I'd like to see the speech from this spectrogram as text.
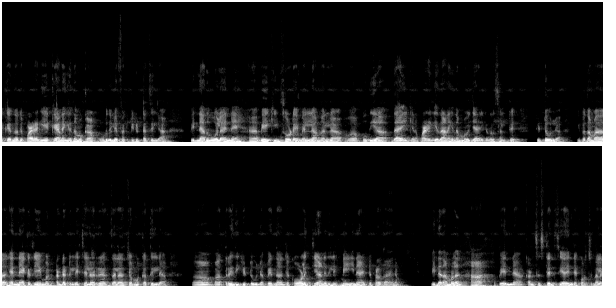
ഒക്കെ എന്താ വെച്ചാൽ പഴകിയൊക്കെ ആണെങ്കിൽ നമുക്ക് ആ കൂടുതൽ എഫക്റ്റ് കിട്ടത്തില്ല. പിന്നെ അതുപോലെ തന്നെ ബേക്കിംഗ് സോഡയും എല്ലാം നല്ല പുതിയ ഇതായിരിക്കണം. പഴകിയതാണെങ്കിൽ നമ്മൾ വിചാരിക്കുന്ന റിസൾട്ട് കിട്ടൂല. ഇപ്പം നമ്മൾ ഹെന്നയൊക്കെ ചെയ്യുമ്പോൾ കണ്ടിട്ടില്ലേ? ചിലരുടെ തല ചുമക്കത്തില്ല. അപ്പം അത്ര ഇതിൽ കിട്ടൂല. അപ്പോൾ എന്താണെന്ന് വെച്ചാൽ ക്വാളിറ്റിയാണ് ഇതിൽ മെയിനായിട്ട് പ്രധാനം. പിന്നെ നമ്മൾ ആ പിന്നെ കൺസിസ്റ്റൻസി അതിന്റെ കുറച്ച് നല്ല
